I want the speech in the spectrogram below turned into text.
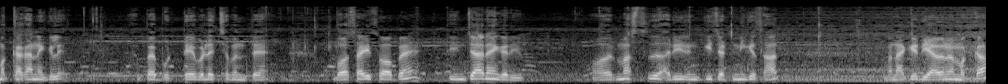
मक्का खाने के लिए। यहाँ पर भुट्टे बड़े अच्छे बनते हैं। बहुत सारी शॉप हैं, तीन चार हैं करीब। और मस्त हरी रंग की चटनी के साथ बना के दिया उन्होंने मक्का।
